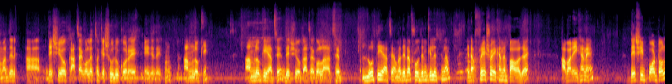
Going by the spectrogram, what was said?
আমাদের দেশীয় কাঁচা কলা থেকে শুরু করে, এই যে দেখুন, আমলকি। আমলকি আছে, দেশীয় কাঁচা কলা আছে, লতি আছে, আমরা যেটা ফ্রোজেন কিনেছিলাম, এটা ফ্রেশও এখানে পাওয়া যায়। আবার এখানে দেশি পটল,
